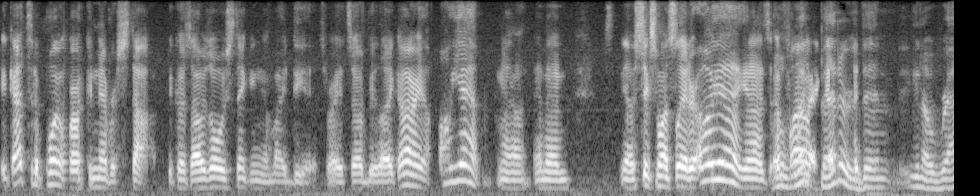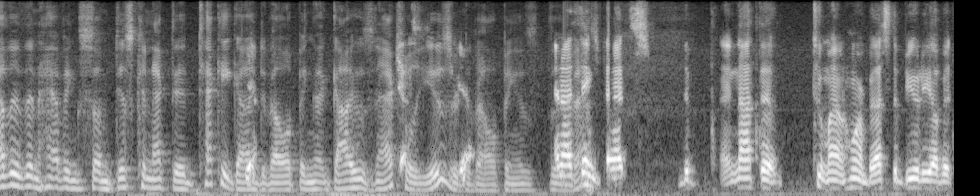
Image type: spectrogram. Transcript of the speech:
it, got to the point where I could never stop because I was always thinking of ideas, right? So I'd be like, all right, oh yeah, you know, and then you know, six months later, oh yeah, you know, it's well, what better than you know, rather than having some disconnected techie guy yeah. developing, a guy who's an actual yes. user yeah. developing is. and best. I think that's the not to toot my own horn, but that's the beauty of it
